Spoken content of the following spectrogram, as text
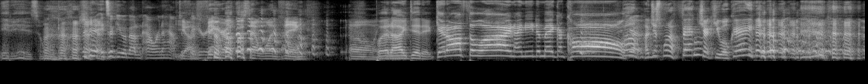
it is. Oh my gosh. It took you about an hour and a half to Yeah, figure, Figure it out. out just that one thing. Oh my but God. I did it. Get off the line. I need to make a call. Mom, I just want to fact check you, okay?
